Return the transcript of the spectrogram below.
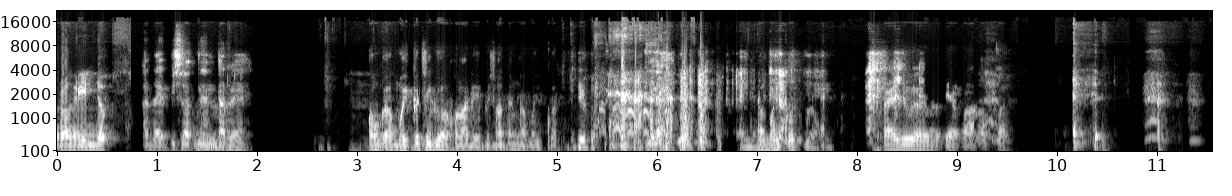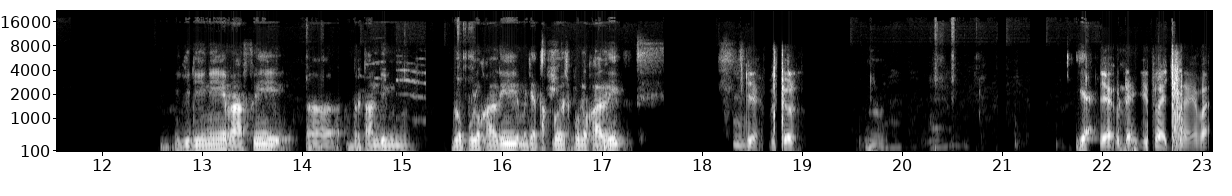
Ruang rindu. Ada episode-nya Hmm. ntar ya. Oh nggak mau ikut sih gua kalau ada episode nggak mau ikut. Iya. Nggak mau ikut gua. Saya juga nggak ngerti apa-apa. Jadi ini Raffi eh, bertanding 20 kali, mencetak gol 10 kali. Iya, betul. Hmm. Ya. Ya udah gitu aja saya, Pak.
